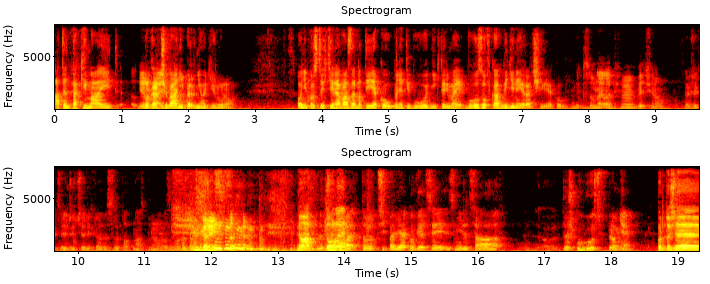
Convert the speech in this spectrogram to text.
A ten taky má jít Jenom pokračování prvního dílu, no. Oni prostě chtějí navázat na ty jako úplně ty původní, který mají v vozovkách lidi nejradši. Jako. Tak jsou nejlepší, Hmm. většinou. Takže chceš říct, že rychle Tesla 15 bude navazovat na Kriste. No a Tohle, tohle, tohle, v případě jako věci zní docela eh, trošku hůř pro mě. protože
